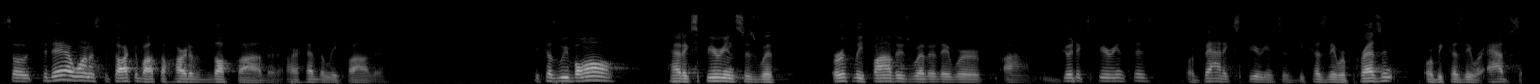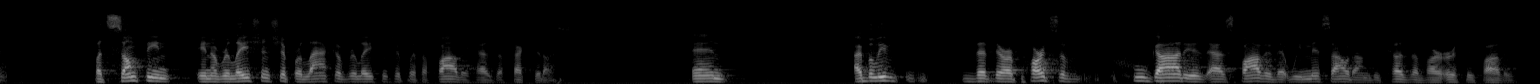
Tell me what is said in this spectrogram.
So today I want us to talk about the heart of the Father, our Heavenly Father. Because we've all had experiences with earthly fathers, whether they were uh, good experiences or bad experiences, because they were present or because they were absent. But something in a relationship or lack of relationship with a father has affected us. And I believe that there are parts of who God is as Father that we miss out on because of our earthly fathers.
